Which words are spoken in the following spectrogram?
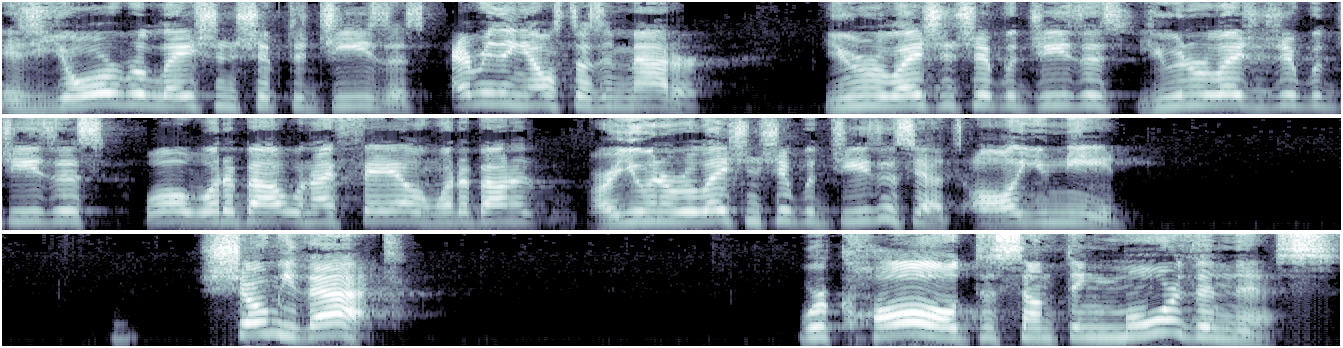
is your relationship to Jesus. Everything else doesn't matter. You in relationship with Jesus? You in a relationship with Jesus? Well, what about when I fail? And what about it? Are you in a relationship with Jesus? Yeah, it's all you need. Show me that. We're called to something more than this.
